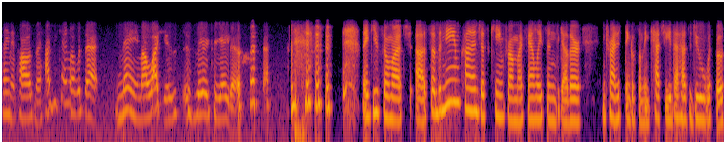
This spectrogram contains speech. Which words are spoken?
Painted Paws and how you came up with that name. I like it. It's, it's very creative. Thank you so much. Uh, so the name kind of just came from my family sitting together and trying to think of something catchy that had to do with both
